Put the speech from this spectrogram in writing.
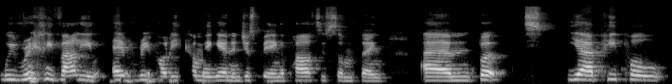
we really value everybody coming in and just being a part of something. Um, but yeah, people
